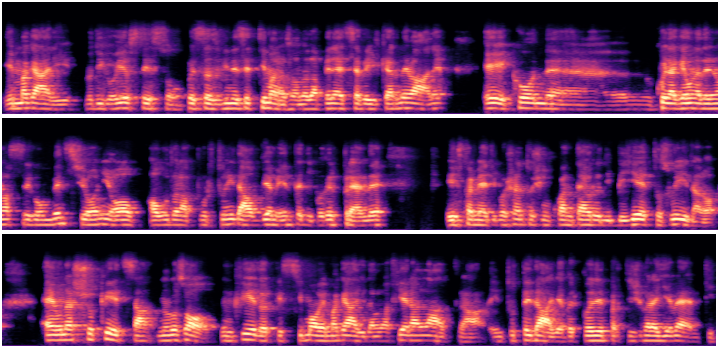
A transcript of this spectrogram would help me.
e magari, lo dico io stesso, questa fine settimana sono andato a Venezia per il carnevale e con eh, quella che è una delle nostre convenzioni ho, ho avuto l'opportunità ovviamente di poter prendere e risparmiare tipo 150 euro di biglietto su Italo. È una sciocchezza, non lo so, un creator che si muove magari da una fiera all'altra in tutta Italia per poter partecipare agli eventi,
